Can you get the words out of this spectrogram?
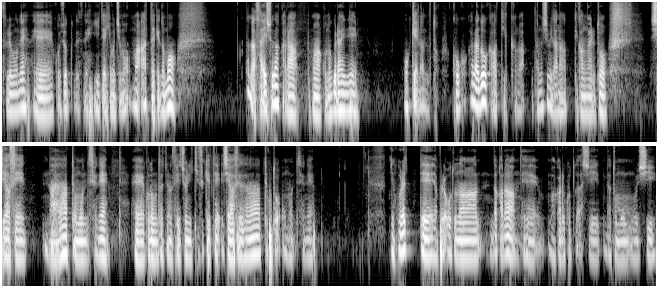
それもね、えー、こうちょっとですね言いたい気持ちも、まあ、あったけどもまだ最初だからまあこのぐらいで OK なんだとここからどう変わっていくかが楽しみだなって考えると幸せだなって思うんですよね。えー、子供たちの成長に気づけて幸せだなってことを思うんですよね。でこれってやっぱり大人だから、えー、分かることだしだとも思うし、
